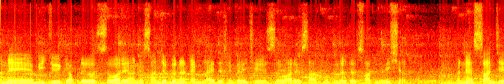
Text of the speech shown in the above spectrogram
અને બીજું કે આપણે રોજ સવારે અને સાંજે બંને ટાઈમ લાઈ દર્શન કરીએ છીએ. સવારે સાતને, પંદર સાતને વિશે અને સાંજે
